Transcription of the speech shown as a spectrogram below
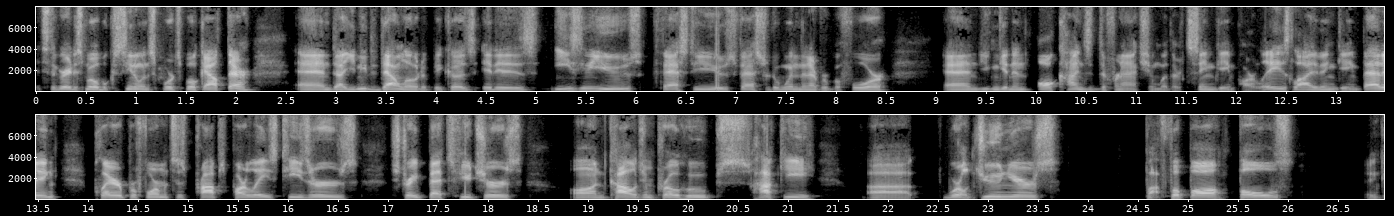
It's the greatest mobile casino and sportsbook out there, and uh, you need to download it because it is easy to use, fast to use, faster to win than ever before. And you can get in all kinds of different action, whether it's same game parlays, live in game betting, player performances, props, parlays, teasers, straight bets, futures on college and pro hoops, hockey, uh, World Juniors, football, bowls, and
